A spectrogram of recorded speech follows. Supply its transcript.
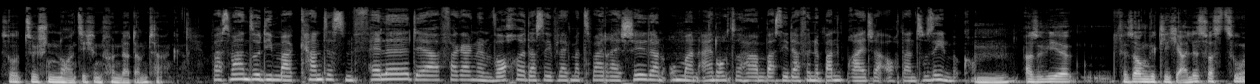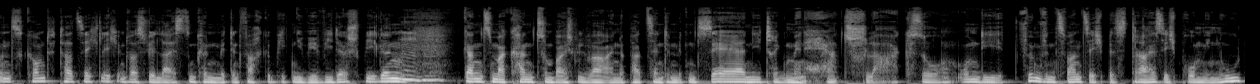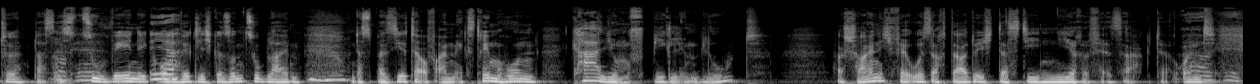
so zwischen 90 und 100 am Tag. Was waren so die markantesten Fälle der vergangenen Woche, dass Sie vielleicht mal zwei, drei schildern, um mal einen Eindruck zu haben, was Sie da für eine Bandbreite auch dann zu sehen bekommen? Mhm. Also wir versorgen wirklich alles, was zu uns kommt tatsächlich und was wir leisten können mit den Fachgebieten, die wir widerspiegeln. Mhm. Ganz markant zum Beispiel war eine Patientin mit einem sehr niedrigem Herzschlag, so um die 25 bis 30 pro Minute. Das okay. ist zu wenig, um ja. wirklich gesund zu bleiben. Mhm. Und das basierte auf einem extrem hohen Kaliumspiegel im Blut, wahrscheinlich verursacht dadurch, dass die Niere versagte. Und ah, okay.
